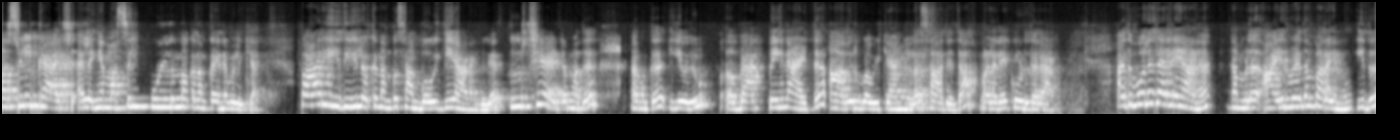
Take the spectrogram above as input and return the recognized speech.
മസിൽ കാച്ച് അല്ലെങ്കിൽ മസിൽ പുള്ളെന്നൊക്കെ നമുക്ക് അതിനെ വിളിക്കാം. അപ്പൊ ആ രീതിയിലൊക്കെ നമുക്ക് സംഭവിക്കുകയാണെങ്കിൽ തീർച്ചയായിട്ടും അത് നമുക്ക് ഈ ഒരു ബാക്ക് പെയിൻ ആയിട്ട് ആവിർഭവിക്കാനുള്ള സാധ്യത വളരെ കൂടുതലാണ്. അതുപോലെ തന്നെയാണ് നമ്മൾ ആയുർവേദം പറയുന്നു ഇത്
